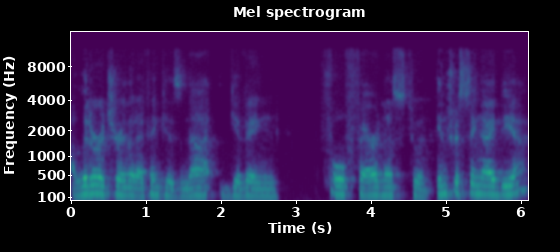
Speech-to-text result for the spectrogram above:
a literature that I think is not giving full fairness to an interesting idea.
